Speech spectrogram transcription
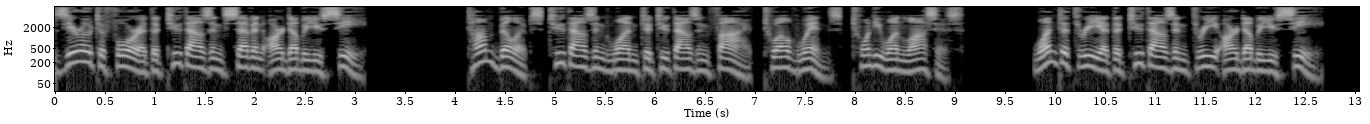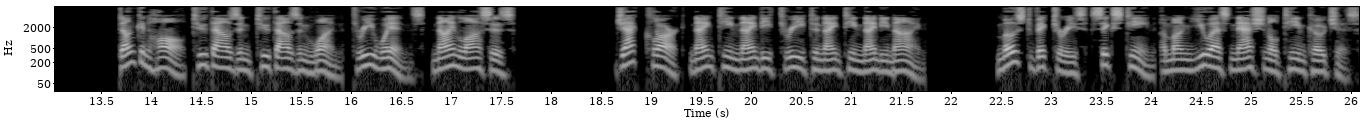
0 to 4 at the 2007 RWC. Tom Billups 2001 to 2005 12 wins 21 losses. 1 to 3 at the 2003 RWC Duncan Hall 2000-2001 3 wins 9 losses. Jack Clark 1993 to 1999 most victories 16 among US national team coaches.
